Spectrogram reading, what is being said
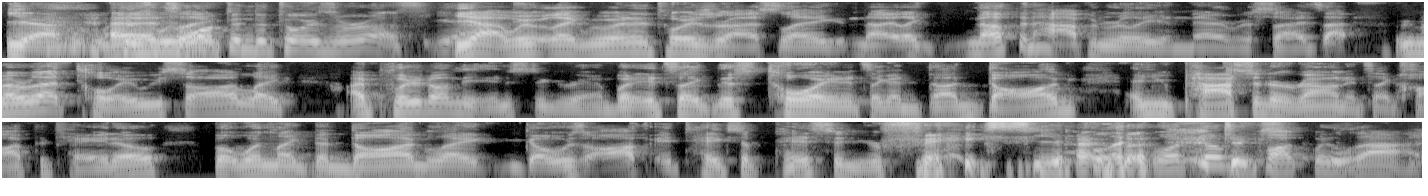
Yeah, because we like- walked into Toys R Us. Yeah, we like we went to Toys R Us. Like not, like nothing happened really in there besides that. Remember that toy we saw? Like I put it on the Instagram, but it's like this toy and it's like a, a dog and you pass it around. It's like hot potato, but when like the dog like goes off, it takes a piss in your face. Yeah, like what the fuck was that?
